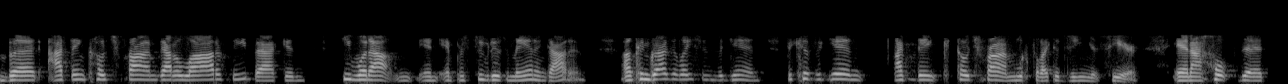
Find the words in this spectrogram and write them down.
But I think Coach Prime got a lot of feedback, and he went out and, and, and pursued his man and got him. Uh, congratulations again, because again, I think Coach Prime looks like a genius here, and I hope that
